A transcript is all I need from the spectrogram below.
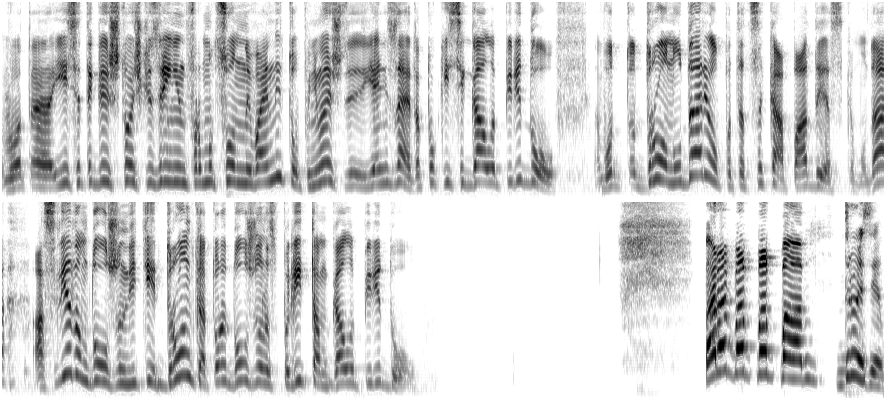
Вот э, если ты говоришь с точки зрения информационной войны, то, понимаешь, э, я не знаю, это только если галоперидол. Вот дрон ударил по ТЦК, по Одесскому, да, а следом должен лететь дрон, который должен распылить там галоперидол. Пара-па-па-пам! Друзі,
